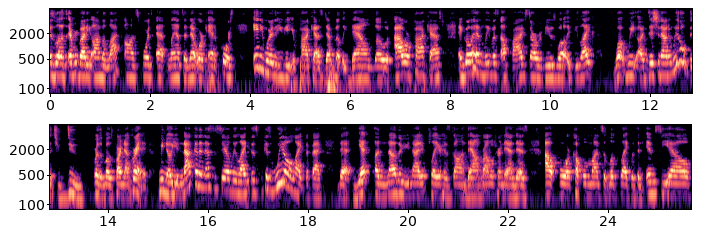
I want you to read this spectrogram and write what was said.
as well as everybody on the Locked On Sports Atlanta network, and of course, anywhere that you get your podcast. Definitely download our podcast and go ahead and leave us a five star review as well if you like what we are dishing out, and we hope that you do for the most part. Now, granted, we know you're not going to necessarily like this because we don't like the fact that yet another United player has gone down. Ronald Hernandez out for a couple months, it looked like, with an MCL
